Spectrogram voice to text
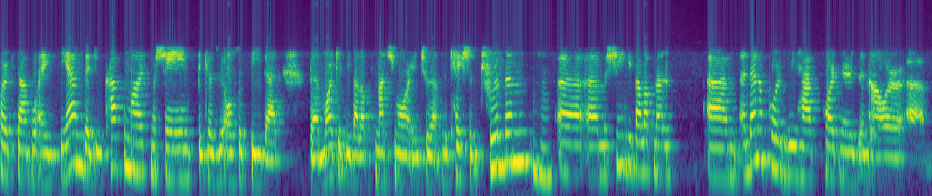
for example, AMCM, they do customized machines because we also see that the market develops much more into application driven mm-hmm. uh, uh, machine development. Um, and then, of course, we have partners in our um,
